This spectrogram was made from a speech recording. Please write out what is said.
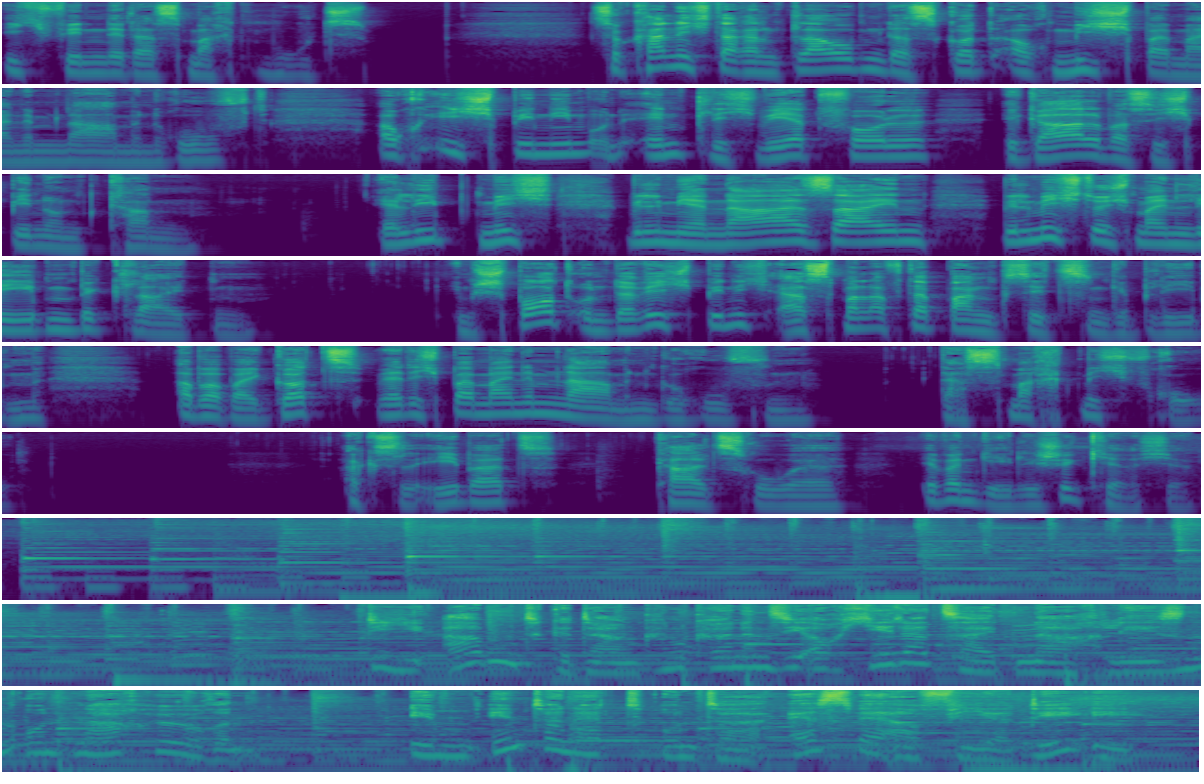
Ich finde, das macht Mut. So kann ich daran glauben, dass Gott auch mich bei meinem Namen ruft. Auch ich bin ihm unendlich wertvoll, egal was ich bin und kann. Er liebt mich, will mir nahe sein, will mich durch mein Leben begleiten. Im Sportunterricht bin ich erstmal auf der Bank sitzen geblieben, aber bei Gott werde ich bei meinem Namen gerufen. Das macht mich froh. Axel Ebert, Karlsruhe, Evangelische Kirche. Die Abendgedanken können Sie auch jederzeit nachlesen und nachhören. Im Internet unter swr4.de.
